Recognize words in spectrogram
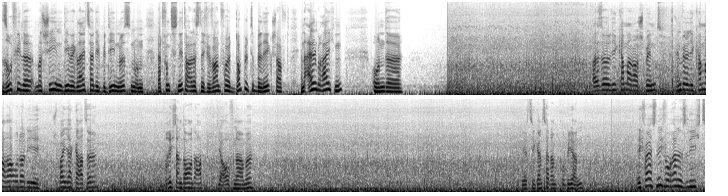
so viele Maschinen, die wir gleichzeitig bedienen müssen und das funktioniert doch alles nicht. Wir waren vorher doppelte Belegschaft in allen Bereichen und äh, also die Kamera spinnt. Entweder die Kamera oder die Speicherkarte bricht andauernd ab, die Aufnahme. bin jetzt die ganze Zeit am Probieren. Ich weiß nicht, woran es liegt.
